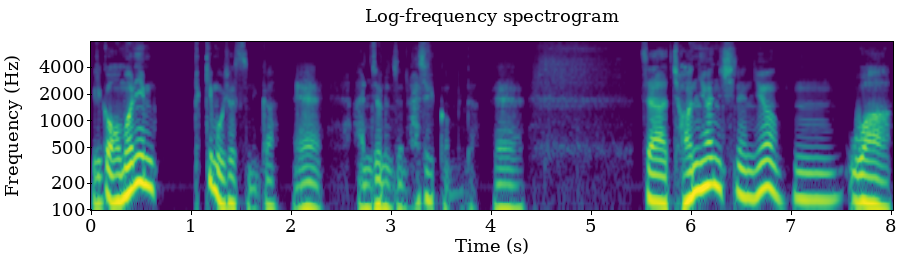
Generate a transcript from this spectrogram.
그리고 어머님 특히 모셨으니까 예. 안전운전 하실 겁니다. 예. 자, 전현 씨는요. 음, 와.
